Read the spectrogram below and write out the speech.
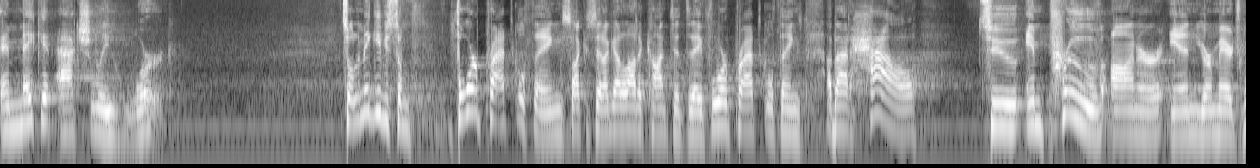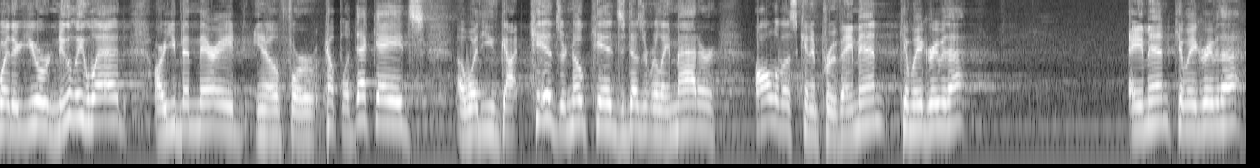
and make it actually work. So let me give you some four practical things. Like I said, I got a lot of content today. Four practical things about how to improve honor in your marriage. Whether you're newlywed or you've been married, you know, for a couple of decades, uh, whether you've got kids or no kids, it doesn't really matter. All of us can improve. Amen? Can we agree with that? Amen? Can we agree with that?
